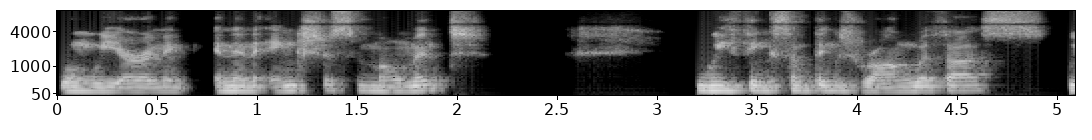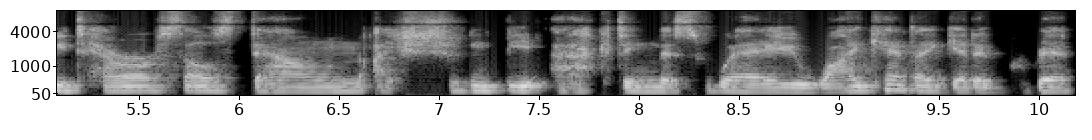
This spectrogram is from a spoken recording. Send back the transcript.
when we are in, a, in an anxious moment we think something's wrong with us. We tear ourselves down. I shouldn't be acting this way. Why can't I get a grip?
